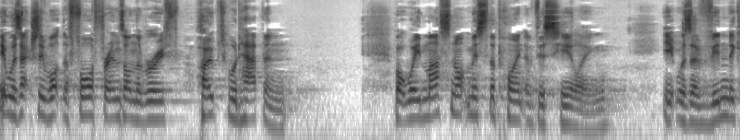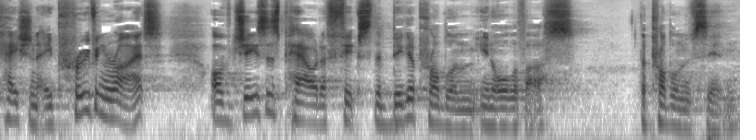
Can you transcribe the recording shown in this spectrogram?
It was actually what the four friends on the roof hoped would happen. But we must not miss the point of this healing. It was a vindication, a proving right of Jesus' power to fix the bigger problem in all of us the problem of sin.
